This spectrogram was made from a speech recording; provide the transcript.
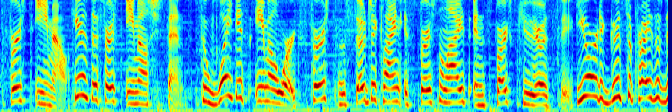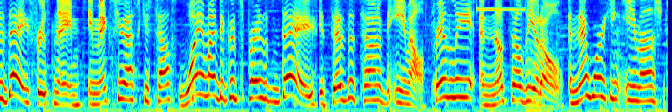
first email. Here's the first email she sent. So why this email works? First, the subject line is personalized and sparks curiosity. You are the good surprise of the day, first name. It makes you ask yourself, why am I the good surprise of the day? It sets the tone of the email, friendly and not salesy at all. A networking email should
